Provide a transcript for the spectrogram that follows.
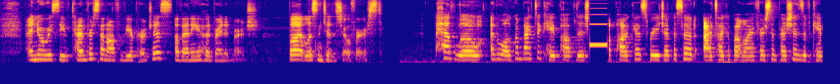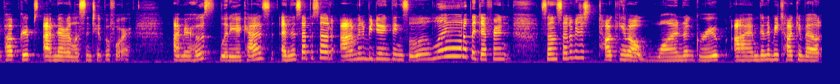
and you'll receive 10% off of your purchase of any Hood branded merch. But listen to the show first. Hello, and welcome back to K pop This, a podcast where each episode I talk about my first impressions of K pop groups I've never listened to before. I'm your host, Lydia Kaz, and this episode I'm going to be doing things a little bit different. So instead of just talking about one group, I'm going to be talking about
